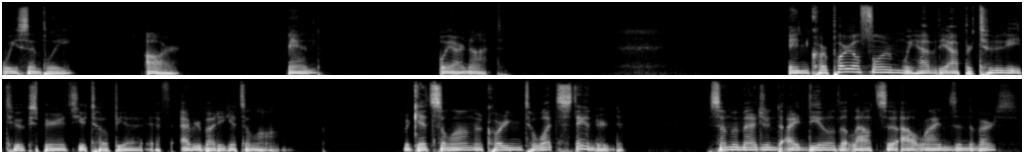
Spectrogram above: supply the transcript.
we simply are, and we are not. In corporeal form, we have the opportunity to experience utopia if everybody gets along. But gets along according to what standard? Some imagined ideal that Lao Tzu outlines in the verse?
